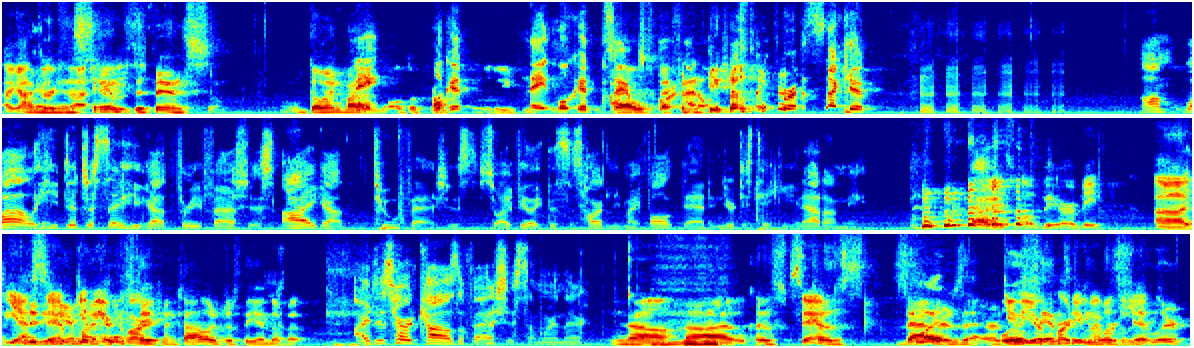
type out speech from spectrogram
I I got mean, three in Sam's defense, going by Hey, the walls of look at- Nate, look at Kyle's Sam's card. I don't trust him for a second. Um, well, he did just say he got three fascists. I got two fascists, so I feel like this is hardly my fault, Dad, and you're just taking it out on me. Guys, I'll BRB. Uh, yeah, Did you Sam, hear give my me your full card. statement, Kyle, or just the end of it? I just heard Kyle's a fascist somewhere in there. No, no, because Sam, because Zach what? or Zach or Give me your Sam party said he wasn't membership. Hitler,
